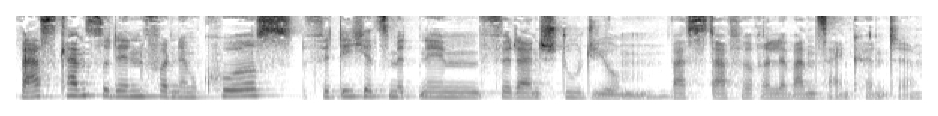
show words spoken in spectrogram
was kannst du denn von dem Kurs für dich jetzt mitnehmen für dein Studium, was dafür relevant sein könnte?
